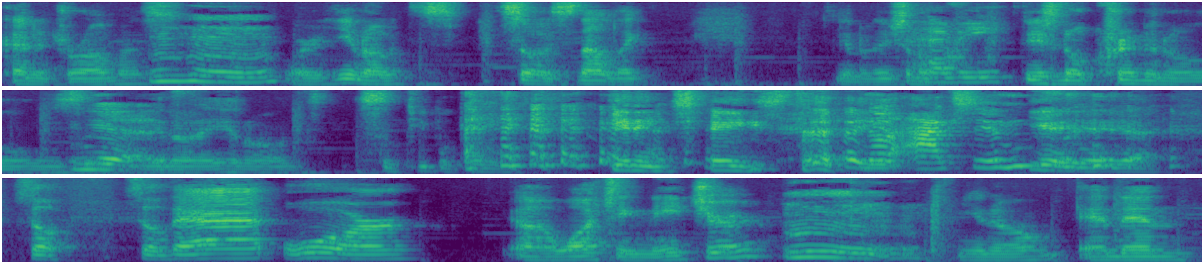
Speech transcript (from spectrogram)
kind of dramas hmm where you know it's so it's not like you know there's no Heavy. there's no criminals and, Yes. you know you know some people getting getting chased no action. yeah yeah yeah so so that or uh, watching nature Mm. you know and then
